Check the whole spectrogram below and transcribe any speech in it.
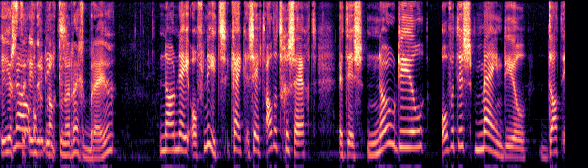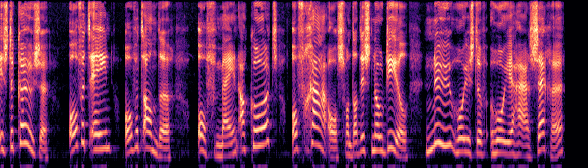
eerste nou, indruk nog kunnen rechtbreien? Nou, nee of niet. Kijk, ze heeft altijd gezegd: het is no deal of het is mijn deal. Dat is de keuze. Of het een of het ander. Of mijn akkoord of chaos, want dat is no deal. Nu hoor je, hoor je haar zeggen:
